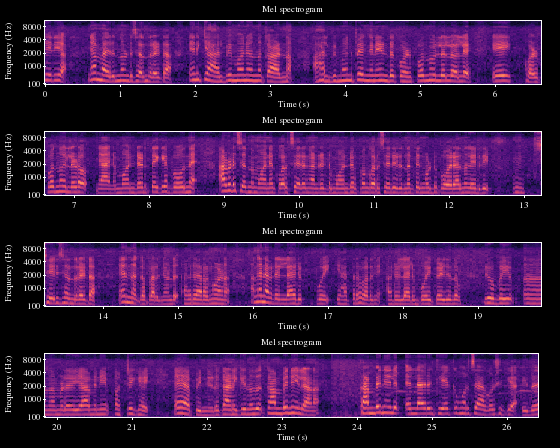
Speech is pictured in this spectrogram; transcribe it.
ശരിയാ. ഞാൻ വരുന്നുണ്ട് ചന്ദ്രേട്ടാ. എനിക്ക് ആൽബിമോനെ ഒന്ന് കാണണം. ആൽബിമോൻ ഇപ്പം എങ്ങനെയുണ്ട്? കുഴപ്പമൊന്നുമില്ലല്ലോ അല്ലേ? ഏയ് കുഴപ്പമൊന്നുമില്ലടോ. ഞാനും മോന്റെ അടുത്തേക്കാണ് പോകുന്നത് അവിടെ ചെന്ന് മോനെ കുറച്ച് നേരം കണ്ടിട്ട് മോന്റെ ഒപ്പം കുറച്ച് നേരം ഇരുന്നിട്ട് ഇങ്ങോട്ട് പോരാന്ന് കരുതി. ശരി ചന്ദ്രേട്ടാ. എന്നൊക്കെ പറഞ്ഞുകൊണ്ട് അവരിറങ്ങുവാണ്. അങ്ങനെ അവരെല്ലാവരും പോയി. യാത്ര പറഞ്ഞ് അവരെല്ലാവരും പോയി കഴിഞ്ഞതും രൂപയും നമ്മുടെ യാമിനിയും ഒറ്റയ്ക്കായി. പിന്നീട് കാണിക്കുന്നത് കമ്പനിയിലാണ്. കമ്പനിയിലും എല്ലാവരും കേക്ക് മുറിച്ച് ആഘോഷിക്കുക. ഇത്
